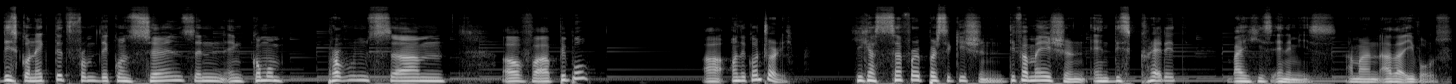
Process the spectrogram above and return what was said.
disconnected from the concerns and, and common problems um, of uh, people. Uh, on the contrary, he has suffered persecution, defamation, and discredit by his enemies, among other evils,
